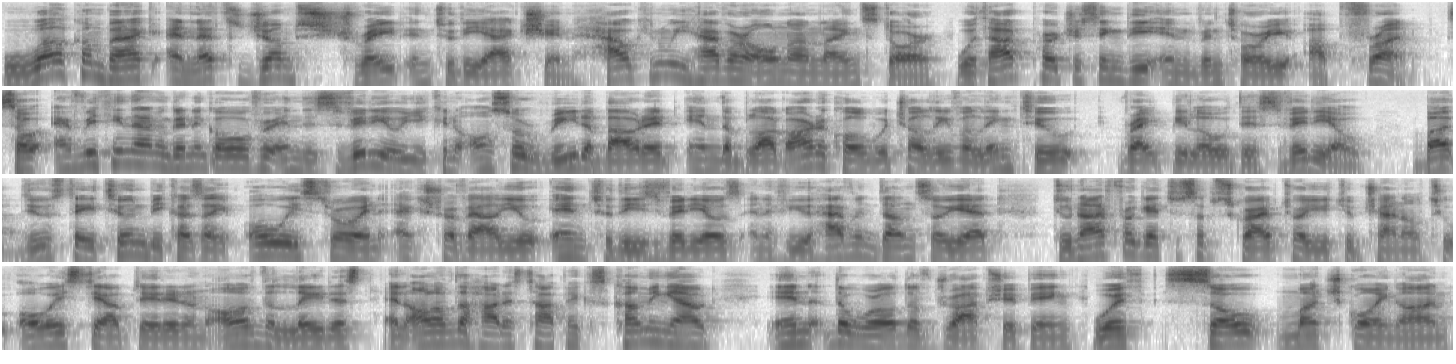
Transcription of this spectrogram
Welcome back and let's jump straight into the action. How can we have our own online store without purchasing the inventory up front? So everything that I'm going to go over in this video, you can also read about it in the blog article, which I'll leave a link to right below this video. But do stay tuned because I always throw in extra value into these videos. And if you haven't done so yet, do not forget to subscribe to our YouTube channel to always stay updated on all of the latest and all of the hottest topics coming out in the world of dropshipping with so much going on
